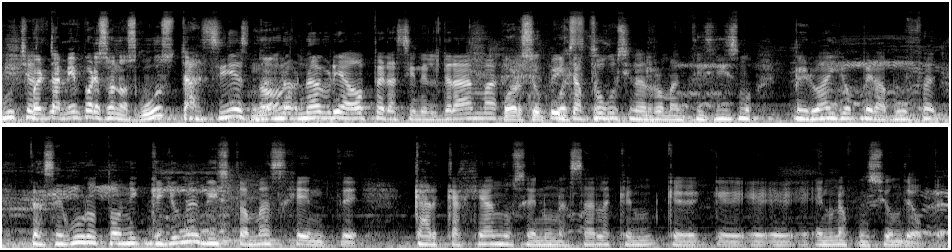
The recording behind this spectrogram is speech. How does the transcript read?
muchas- pero también por eso nos gusta. Así es, no, no- no habría ópera sin el drama. Por supuesto. Y tampoco sin el romanticismo. Pero hay ópera bufa. Te aseguro, Tony, que yo no he visto a más gente carcajeándose en una sala que que- que, eh, en una función de ópera.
